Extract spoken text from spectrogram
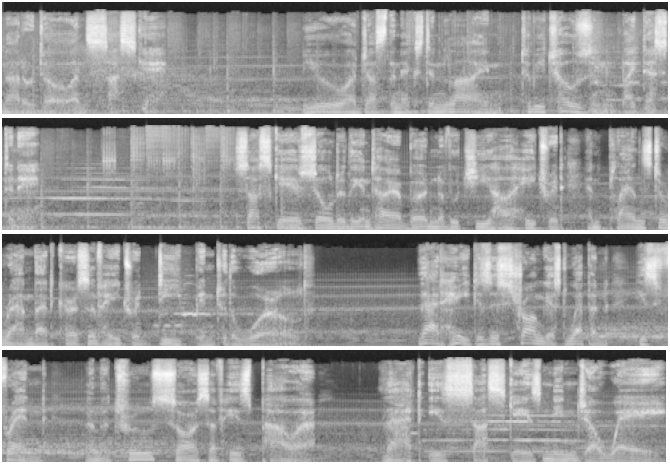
Naruto and Sasuke. You are just the next in line to be chosen by destiny. Sasuke has shouldered the entire burden of Uchiha hatred and plans to ram that curse of hatred deep into the world. That hate is his strongest weapon, his friend, and the true source of his power. That is Sasuke's ninja way.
